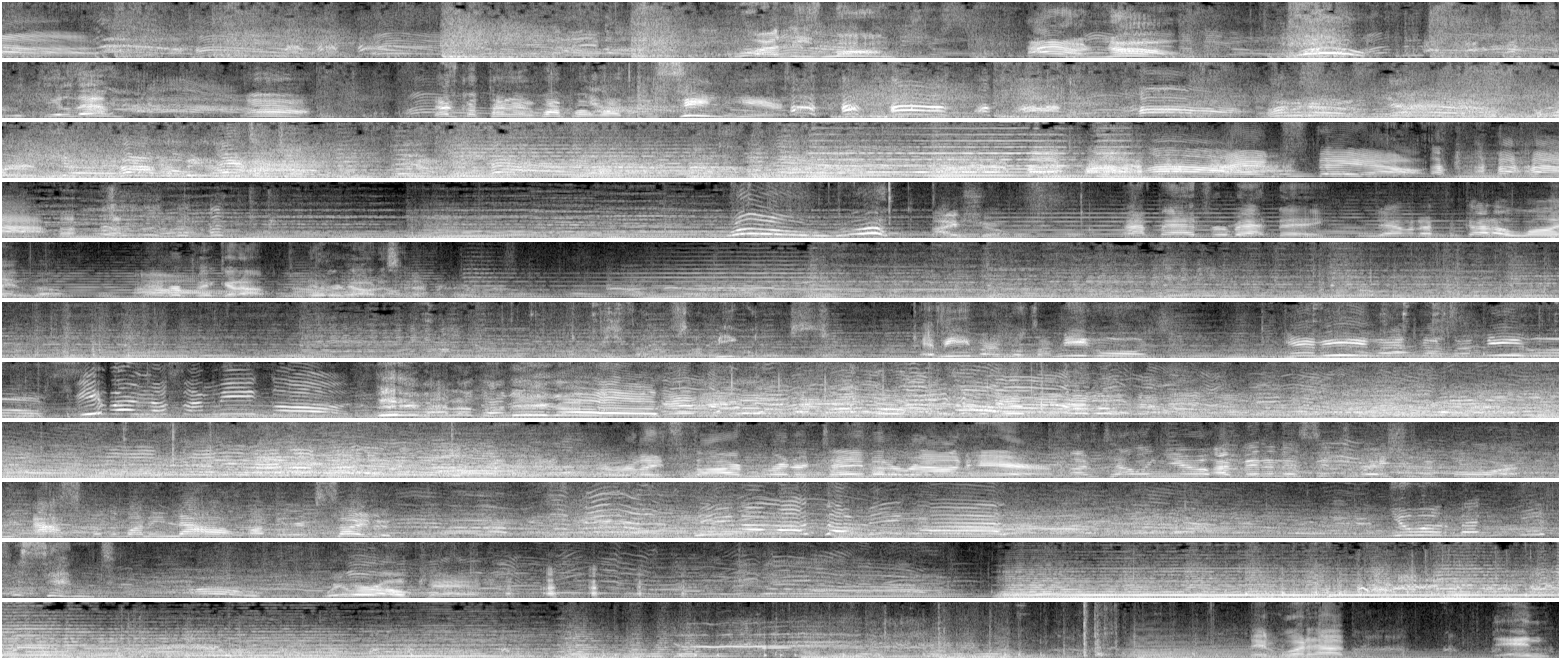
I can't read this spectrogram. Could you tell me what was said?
Who are these monkeys? I don't know. Woo! Should we kill them? No. Let's go tell El Guapo what we've seen here. I'm a nurse! Yeah! Wednesday! I'm a yeah! And stay out! Woo! Nice show. Not bad for matinee. Damn it, I forgot a line, though. Never oh, pick it up. No, never no, notice no, it. Never. Viva los amigos. ¡Que vivan los amigos! ¡Que vivan los amigos! ¡Vivan los amigos! ¡Vivan los amigos! They're really starved for entertainment around here. I'm telling you, I've been in this situation before. We ask for the money now while we're excited. ¡Viva los amigos! You were magnificent. Oh, We were okay. Then what happened? Then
